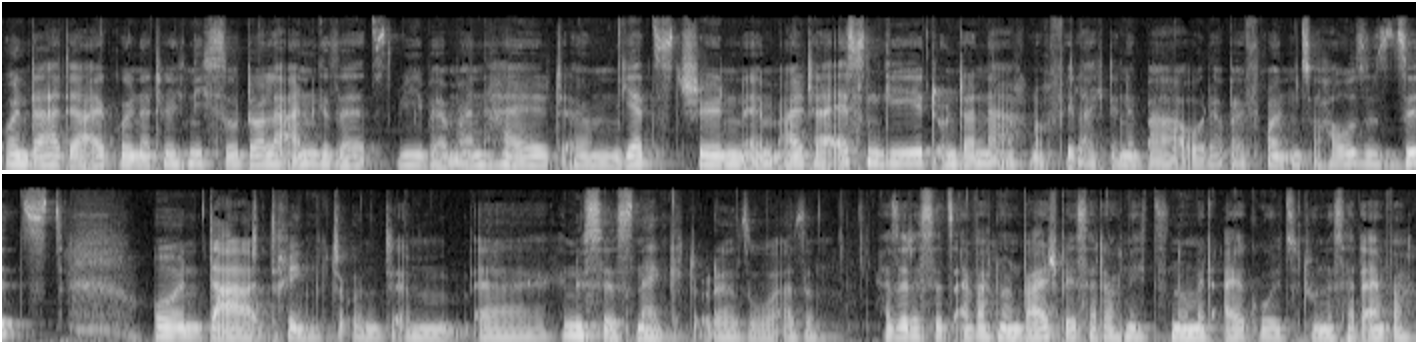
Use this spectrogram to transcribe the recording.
Und da hat der Alkohol natürlich nicht so dolle angesetzt, wie wenn man halt ähm, jetzt schön im Alter essen geht und danach noch vielleicht in eine Bar oder bei Freunden zu Hause sitzt und da trinkt und ähm, äh, Nüsse snackt oder so. Also also das ist jetzt einfach nur ein Beispiel. Es hat auch nichts nur mit Alkohol zu tun. Es hat einfach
